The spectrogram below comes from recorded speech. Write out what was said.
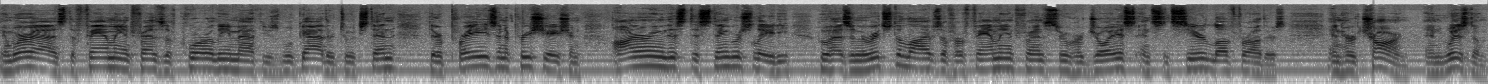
And whereas the family and friends of Cora Lee Matthews will gather to extend their praise and appreciation, honoring this distinguished lady who has enriched the lives of her family and friends through her joyous and sincere love for others, and her charm and wisdom,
